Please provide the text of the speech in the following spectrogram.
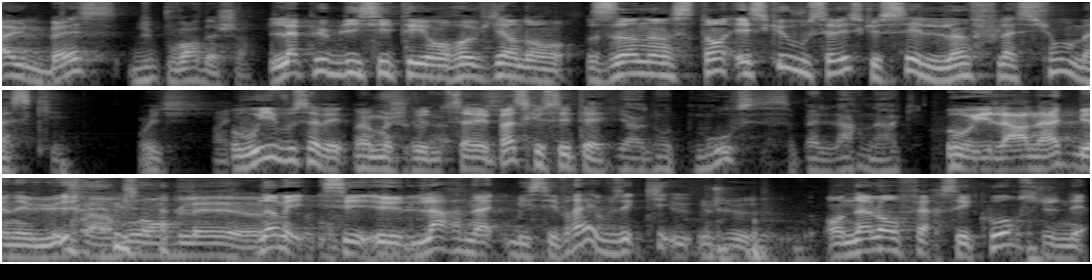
à une baisse du pouvoir d'achat. La publicité, on revient dans un instant. Est-ce que vous savez ce que c'est l'inflation masquée? Oui. Oui, vous savez. Moi, je ne savais pas ce que c'était. Il y a un autre mot, ça s'appelle l'arnaque. Oui, l'arnaque, bien évidemment. C'est un mot anglais. euh, Non, mais c'est euh, l'arnaque. Mais c'est vrai, vous êtes qui- je- en allant faire ces courses, je n'ai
